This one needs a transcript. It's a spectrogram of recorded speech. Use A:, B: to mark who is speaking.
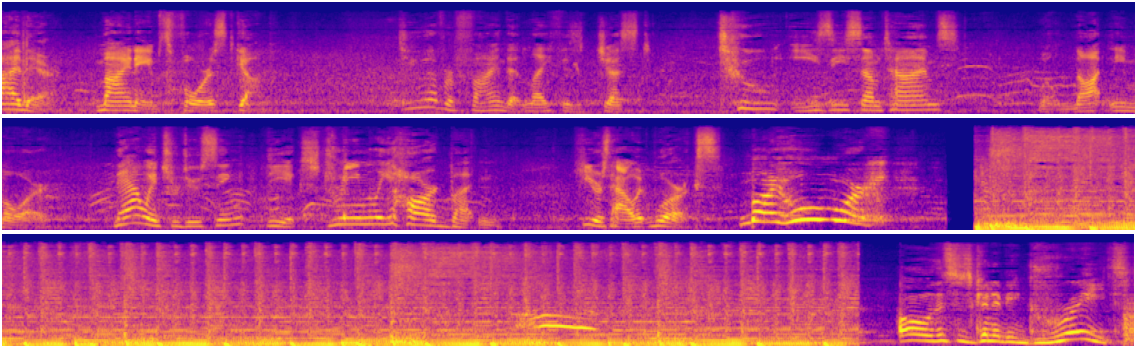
A: Hi there, my name's Forrest Gump. Do you ever find that life is just too easy sometimes? Well, not anymore. Now introducing the extremely hard button. Here's how it works.
B: My homework! Oh, this is gonna be great!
